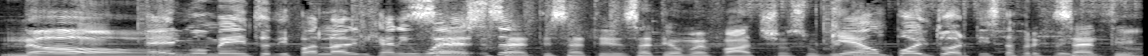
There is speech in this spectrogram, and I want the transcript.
No. È il momento di parlare di Kanye Se- West. senti, senti, senti come faccio subito. che è un po' il tuo artista preferito. Senti.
